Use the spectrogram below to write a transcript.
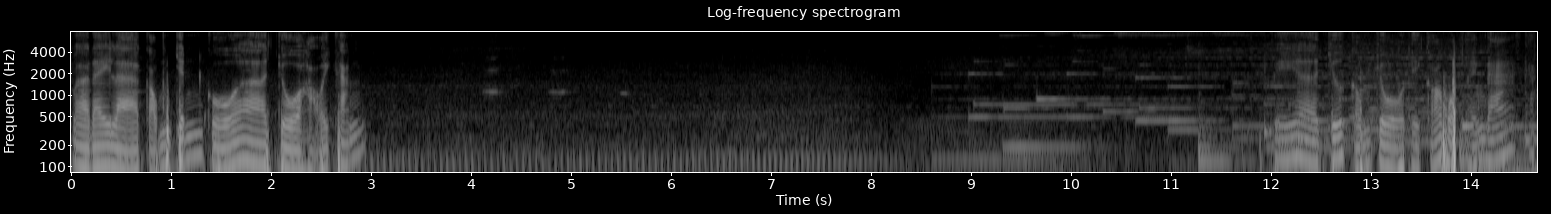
Và đây là cổng chính của à, chùa Hội Khánh. Phía à, trước cổng chùa thì có một tảng đá khắc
